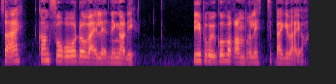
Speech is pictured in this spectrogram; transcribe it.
Så jeg kan få råd og veiledning av de. Vi bruker hverandre litt begge veier.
